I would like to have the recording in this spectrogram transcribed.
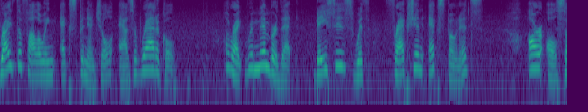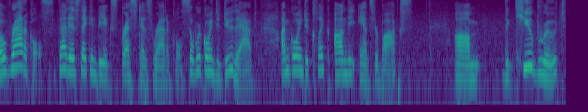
Write the following exponential as a radical. All right, remember that bases with fraction exponents are also radicals. That is, they can be expressed as radicals. So we're going to do that. I'm going to click on the answer box. Um, the cube root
